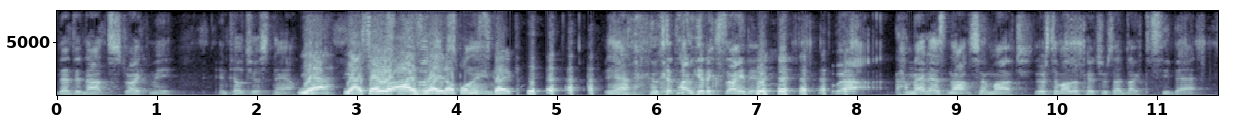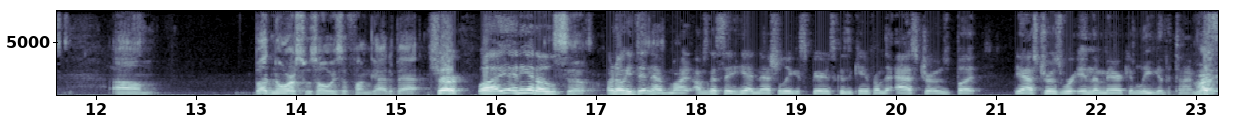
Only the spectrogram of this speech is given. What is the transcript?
That did not strike me until just now. Yeah, yeah, I saw your eyes light up on the Skype. Yeah, because I get excited. well, Jimenez not so much. There's some other pitchers I'd like to see bat. Um, Bud Norris was always a fun guy to bat. sure. Well, and he had a. So Oh no, he didn't have mine. I was gonna say he had National League experience because he came from the Astros, but the Astros were in the American League at the time. Right.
